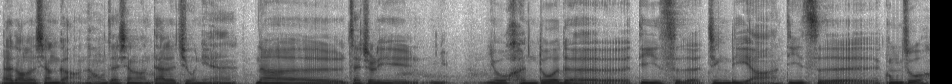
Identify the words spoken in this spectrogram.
来到了香港，然后在香港待了九年。那在这里有很多的第一次的经历啊，第一次工作，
